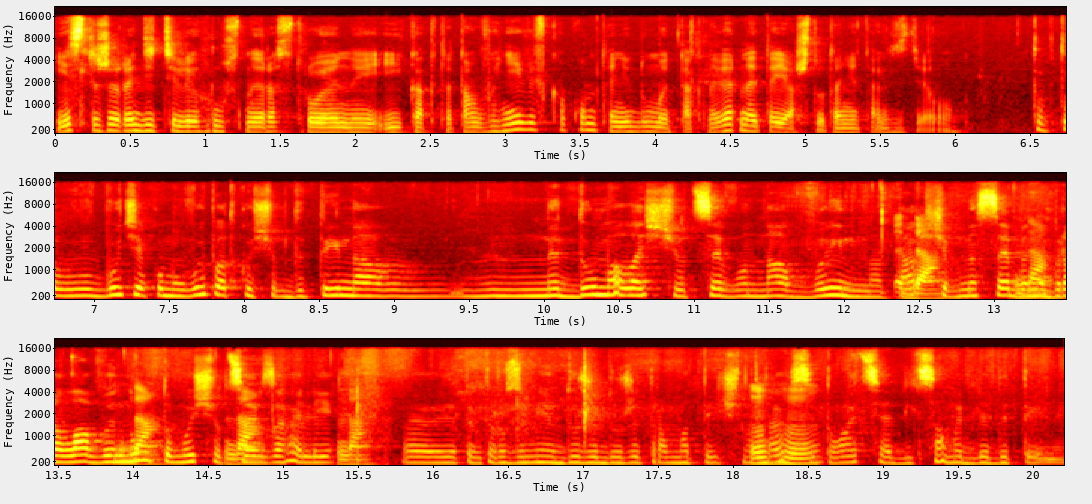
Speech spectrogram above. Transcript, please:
Если же родители грустные, расстроенные и как-то там в гневе в каком-то, они думают, так, наверное, это я что-то не так сделал. Тобто, в будь-якому випадку, щоб дитина не думала, що це вона винна, так? Да. щоб на себе Да. не брала вину, Да. тому що це Да. взагалі, Да. е, я так розумію, дуже-дуже травматична так? Мгм. ситуація для, саме для дитини.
